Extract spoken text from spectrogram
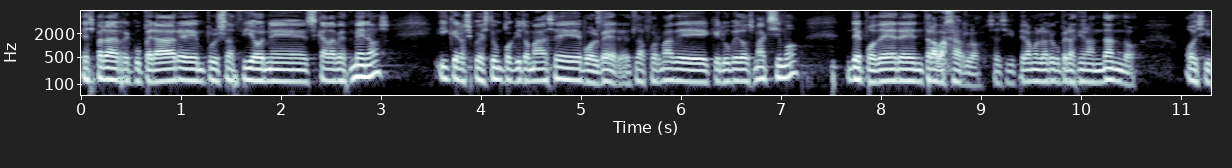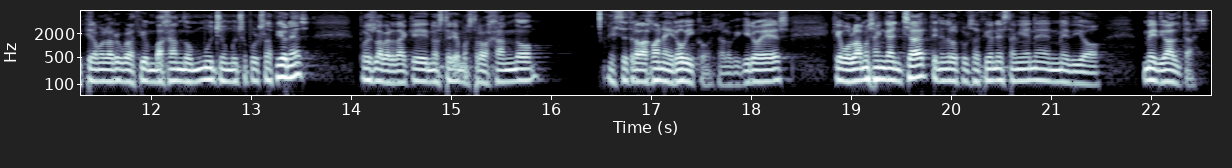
es para recuperar eh, pulsaciones cada vez menos y que nos cueste un poquito más eh, volver. Es la forma de que el V2 máximo de poder eh, trabajarlo. O sea, si hiciéramos la recuperación andando o si hiciéramos la recuperación bajando mucho, mucho pulsaciones, pues la verdad que no estaríamos trabajando este trabajo anaeróbico. O sea, lo que quiero es que volvamos a enganchar teniendo las pulsaciones también en medio, medio altas.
